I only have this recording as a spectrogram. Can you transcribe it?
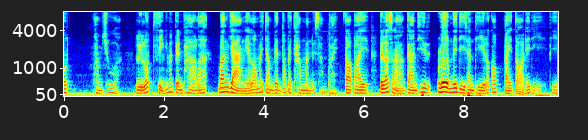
ลดความชั่ว หรือลดสิ่งที่มันเป็นภาระบางอย่างเนี่ยเราไม่จำเป็นต้องไปทำมันด้วยซ้ำไป ต่อไปเป็นลักษณะของการที่เริ่มได้ดีทันทีแล้วก็ไปต่อได้ดีพี่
